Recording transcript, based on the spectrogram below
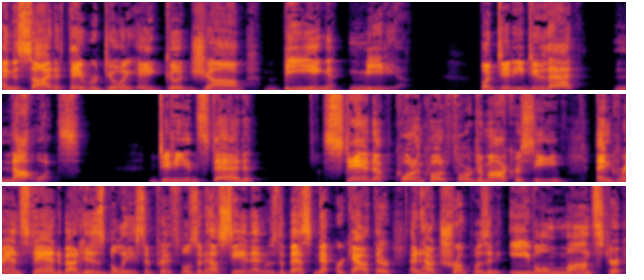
and decide if they were doing a good job being media. But did he do that? Not once. Did he instead stand up, quote unquote, for democracy and grandstand about his beliefs and principles and how CNN was the best network out there and how Trump was an evil monster?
